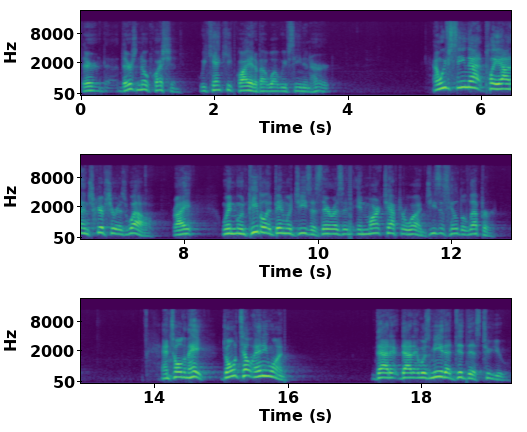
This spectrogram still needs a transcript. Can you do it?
there, there's no question. We can't keep quiet about what we've seen and heard. And we've seen that play out in Scripture as well, right? When, when people had been with Jesus, there was an, in Mark chapter 1, Jesus healed a leper and told him, hey, don't tell anyone that it, that it was me that did this to you.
